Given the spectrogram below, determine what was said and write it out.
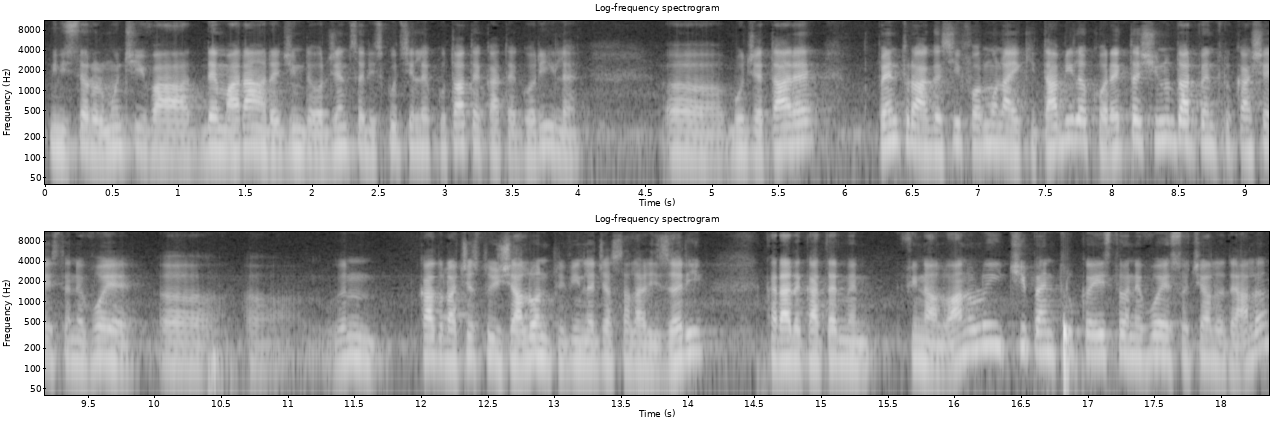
Ministerul Muncii va demara în regim de urgență discuțiile cu toate categoriile uh, bugetare pentru a găsi formula echitabilă, corectă și nu doar pentru că așa este nevoie uh, uh, în cadrul acestui jalon privind legea salarizării, care are ca termen finalul anului, ci pentru că este o nevoie socială reală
